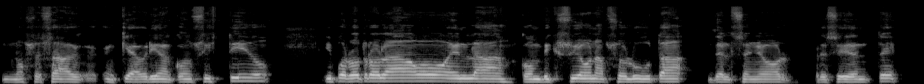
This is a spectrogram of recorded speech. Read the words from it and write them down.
no se sabe en qué habrían consistido, y por otro lado en la convicción absoluta del señor presidente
